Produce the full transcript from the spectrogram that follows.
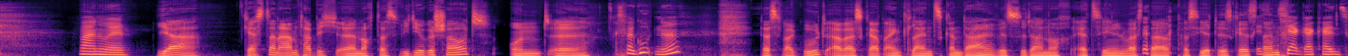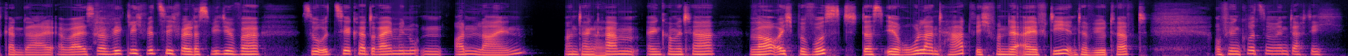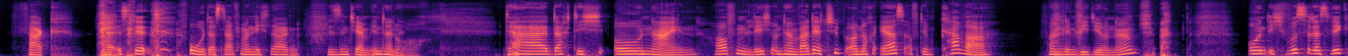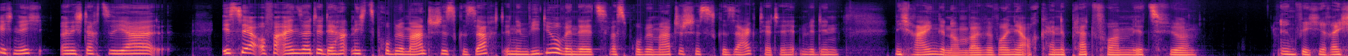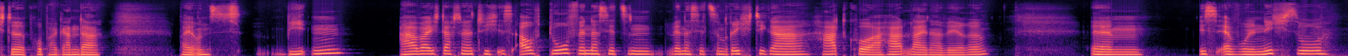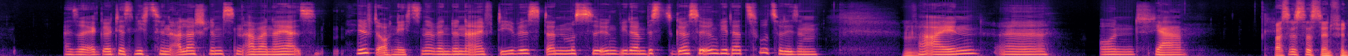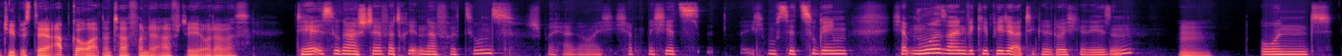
Manuel, Ja, gestern Abend habe ich äh, noch das Video geschaut und äh, das war gut, ne? das war gut, aber es gab einen kleinen Skandal. Willst du da noch erzählen, was da passiert ist Es gestern? ist ja gar kein Skandal, aber es war wirklich witzig, weil das Video war so circa drei Minuten online und dann Ja. kam ein Kommentar, war euch bewusst, dass ihr Roland Hartwig von der AfD interviewt habt? Und für einen kurzen Moment dachte ich, fuck, da ist der, oh, das darf man nicht sagen. Wir sind ja im Internet. Doch. Da dachte ich, oh nein, hoffentlich. Und dann war der Typ auch noch erst auf dem Cover von dem Video, ne? Und ich wusste das wirklich nicht. Und ich dachte so, ja, ist er auf der einen Seite, der hat nichts Problematisches gesagt in dem Video. Wenn der jetzt was Problematisches gesagt hätte, hätten wir den nicht reingenommen, weil wir wollen ja auch keine Plattform jetzt für irgendwelche rechte Propaganda bei uns bieten. Aber ich dachte natürlich, ist auch doof, wenn das jetzt ein, wenn das jetzt ein richtiger Hardcore-Hardliner wäre. Ähm, ist er wohl nicht so, also er gehört jetzt nicht zu den Allerschlimmsten, aber naja, es hilft auch nichts, ne? Wenn du in der AfD bist, dann musst du irgendwie, dann bist, gehörst du irgendwie dazu, zu diesem Verein. Äh, und ja, Was ist das denn für ein Typ? Ist der Abgeordneter von der AfD oder was? Der ist sogar stellvertretender Fraktionssprecher, glaube ich. Ich habe mich jetzt, ich muss jetzt zugeben, ich habe nur seinen Wikipedia-Artikel durchgelesen. Hm. Und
